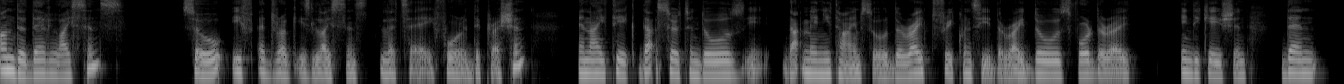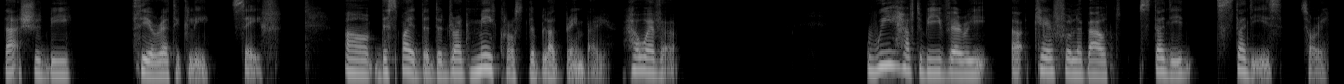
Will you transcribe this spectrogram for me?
under their license, so if a drug is licensed, let's say for depression, and I take that certain dose eh, that many times, so the right frequency, the right dose for the right indication, then that should be theoretically safe, uh, despite that the drug may cross the blood brain barrier. However, we have to be very uh, careful about studied studies, sorry,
